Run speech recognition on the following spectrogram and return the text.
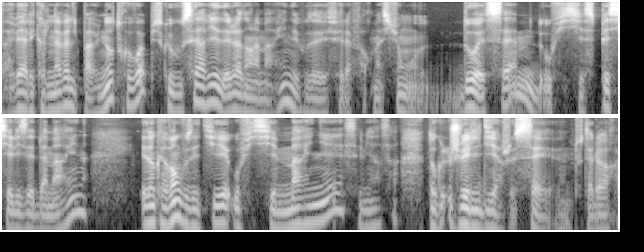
arrivé à l'école navale par une autre voie, puisque vous serviez déjà dans la marine et vous avez fait la formation d'OSM, d'officier spécialisé de la marine, et donc avant, vous étiez officier marinier, c'est bien ça? Donc je vais le dire, je sais, tout à l'heure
